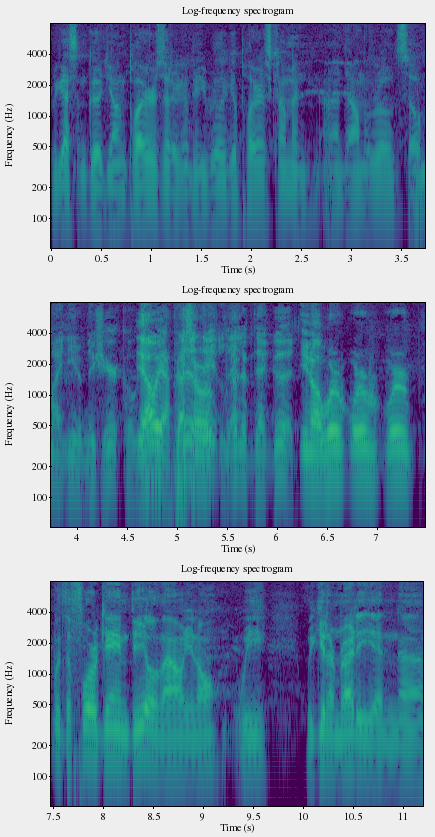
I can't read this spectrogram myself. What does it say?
we got some good young players that are going to be really good players coming uh, down the road. So You might need them this year, coach. Yeah, oh yeah, that's they, we're- they look that good. you know, we're we're we're with the four game deal now. You know, we we get them ready, and uh,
